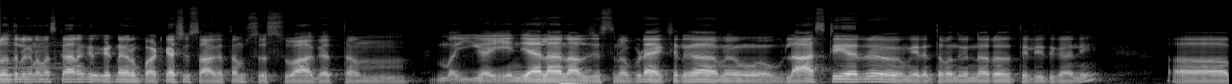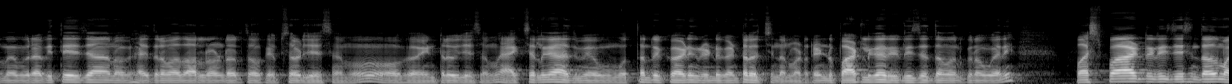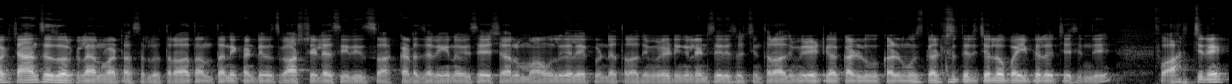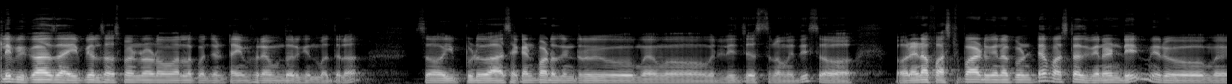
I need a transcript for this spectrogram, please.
శ్రోతలకు నమస్కారం. క్రికెట్ నగరం పాడ్కాస్ట్ స్వాగతం సుస్వాగతం. ఇక ఏం చేయాలా అని ఆలోచిస్తున్నప్పుడు యాక్చువల్గా మేము లాస్ట్ ఇయర్ మీరు ఎంతమంది విన్నారో తెలియదు కానీ మేము రవితేజ అని ఒక హైదరాబాద్ ఆల్రౌండర్తో ఒక ఎపిసోడ్ చేసాము ఒక ఇంటర్వ్యూ చేసాము. యాక్చువల్గా అది మేము మొత్తం రికార్డింగ్ రెండు గంటలు వచ్చిందనమాట రెండు పార్ట్లుగా రిలీజ్ చేద్దాం అనుకున్నాం కానీ ఫస్ట్ పార్ట్ రిలీజ్ చేసిన తర్వాత మాకు ఛాన్సెస్ దొరకలే అనమాట అసలు. తర్వాత అంతా నీ కంటిన్యూస్గా ఆస్ట్రేలియా సిరీస్ అక్కడ జరిగిన విశేషాలు మామూలుగా లేకుండా తర్వాత ఇమీడియట్ ఇంగ్లాండ్ సిరీస్ వచ్చిన తర్వాత ఇమీడియట్గా కళ్ళు కళ్ళు మూసి కళ్ళు తెరిచేలోపు ఐపీఎల్ వచ్చేసింది. ఫార్చునేట్లీ బికాజ్ ఐపీఎల్ సస్పెండ్ అవడం వల్ల కొంచెం టైం ఫ్రేమ్ దొరికింది మధ్యలో. సో ఇప్పుడు ఆ సెకండ్ పార్ట్ ఆఫ్ ఇంటర్వ్యూ మేము రిలీజ్ చేస్తున్నాం ఇది. సో ఎవరైనా ఫస్ట్ పార్ట్ వినకుంటే ఫస్ట్ అది వినండి. మీరు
